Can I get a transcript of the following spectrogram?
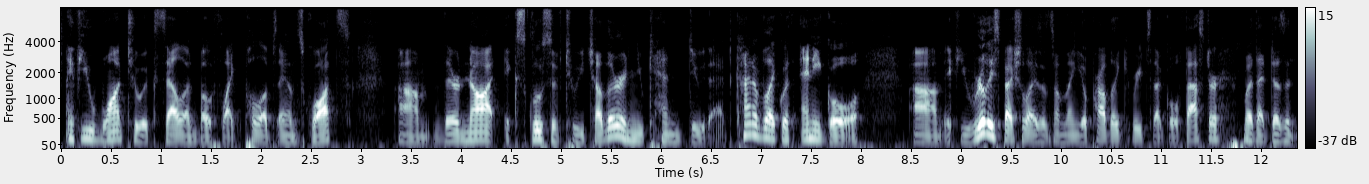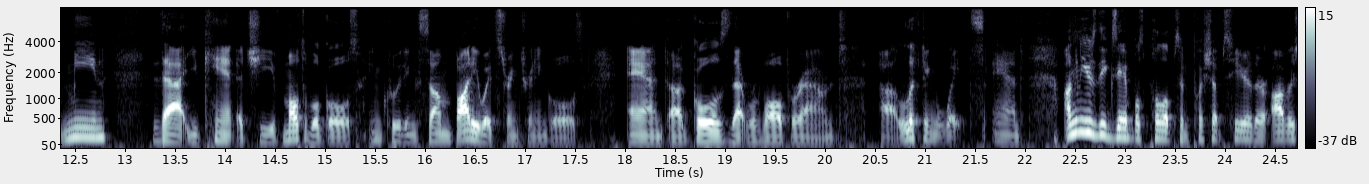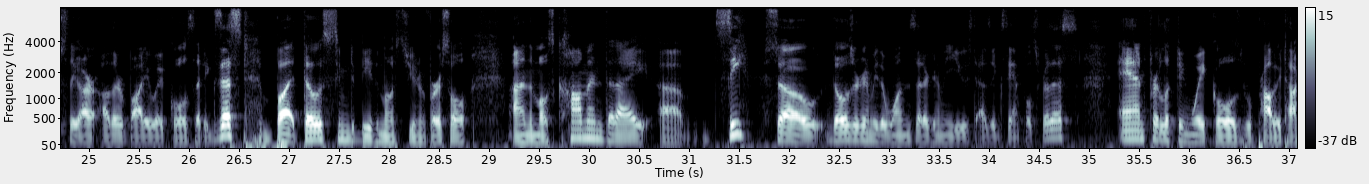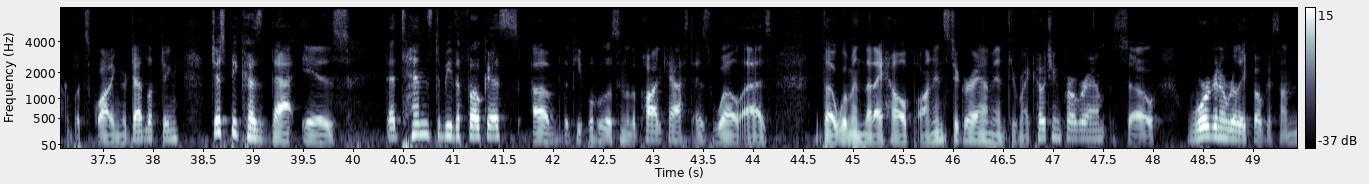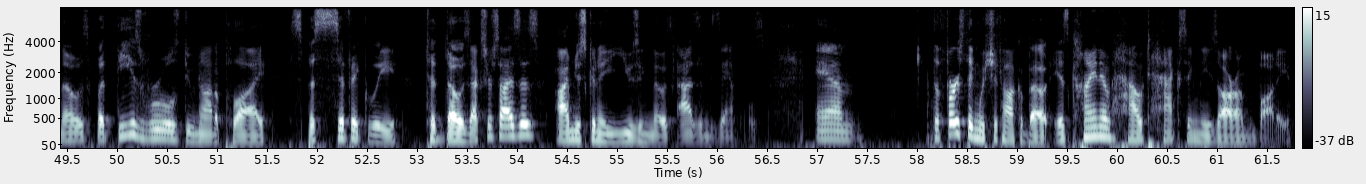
if you want to excel in both like pull ups and squats, um, they're not exclusive to each other, and you can do that. Kind of like with any goal, um, if you really specialize in something, you'll probably reach that goal faster, but that doesn't mean that you can't achieve multiple goals, including some body weight strength training goals and uh, goals that revolve around uh, lifting weights. And I'm going to use the examples pull ups and push ups here. There obviously are other bodyweight goals that exist, but those seem to be the most universal and the most common that I um, see. So those are going to be the ones that are going to be used as examples for this. And for lifting weight goals, we'll probably talk about squatting or deadlifting just because that is that tends to be the focus of the people who listen to the podcast, as well as the women that I help on Instagram and through my coaching program. So we're going to really focus on those. But these rules do not apply specifically to those exercises. I'm just going to be using those as examples. And the first thing we should talk about is kind of how taxing these are on the body.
